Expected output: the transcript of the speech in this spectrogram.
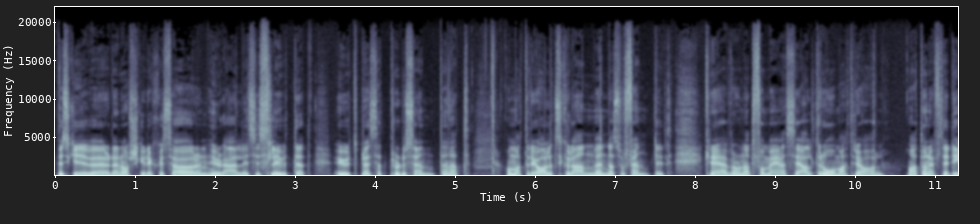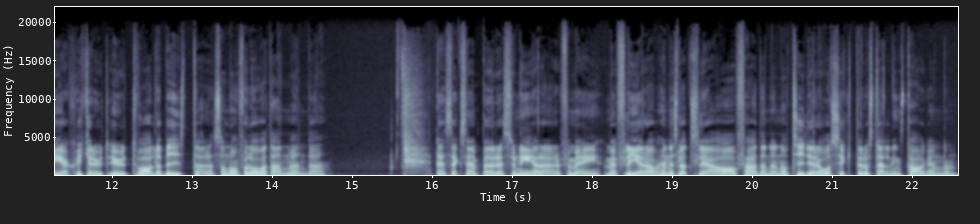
beskriver den norske regissören hur Alice i slutet utpressat producenten att om materialet skulle användas offentligt kräver hon att få med sig allt råmaterial och att hon efter det skickar ut utvalda bitar som de får lov att använda. Dessa exempel resonerar för mig med flera av hennes plötsliga avfärdanden av tidigare åsikter och ställningstaganden.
